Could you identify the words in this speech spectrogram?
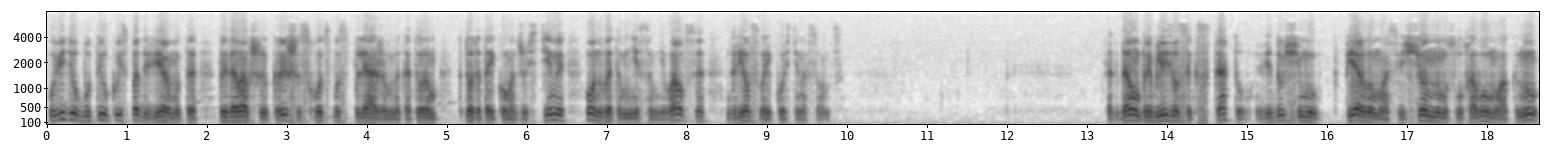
увидел бутылку из-под вермута, придававшую крыше сходство с пляжем, на котором кто-то тайком от Жустины, он в этом не сомневался, грел свои кости на солнце. Когда он приблизился к скату, ведущему к первому освещенному слуховому окну,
